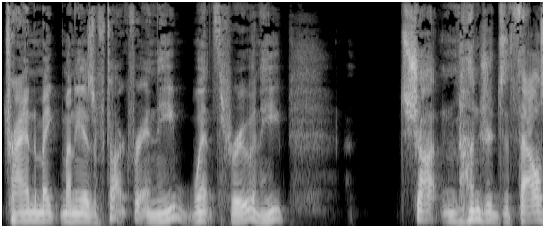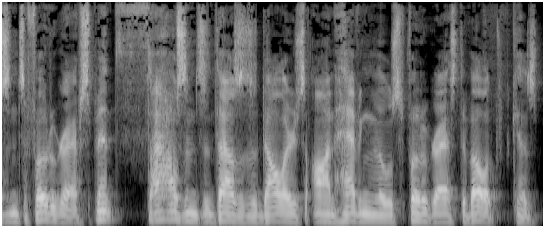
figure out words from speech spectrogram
trying to make money as a photographer and he went through and he shot hundreds of thousands of photographs, spent thousands and thousands of dollars on having those photographs developed because,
